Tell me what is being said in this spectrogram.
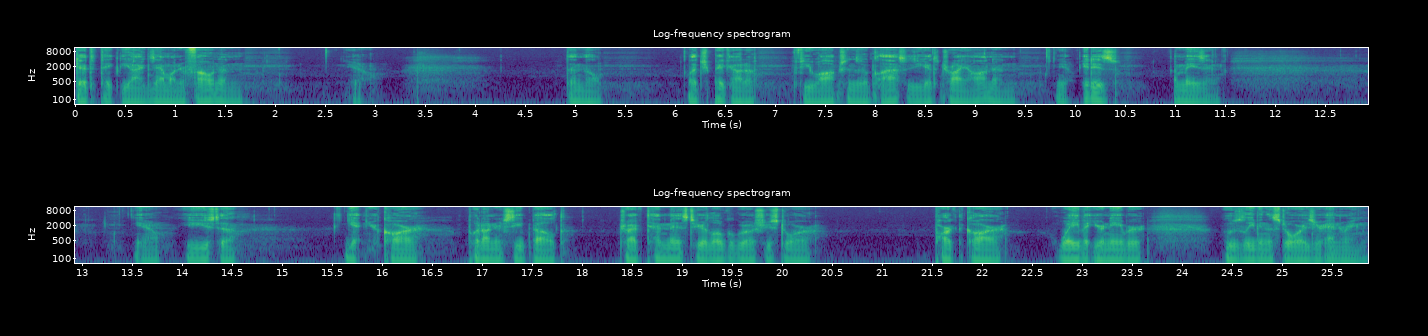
get to take the eye exam on your phone and you know, then they'll let you pick out a few options of glasses you get to try on, and you know it is amazing. You know, you used to get in your car, put on your seatbelt, drive 10 minutes to your local grocery store, park the car, wave at your neighbor who's leaving the store as you're entering,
